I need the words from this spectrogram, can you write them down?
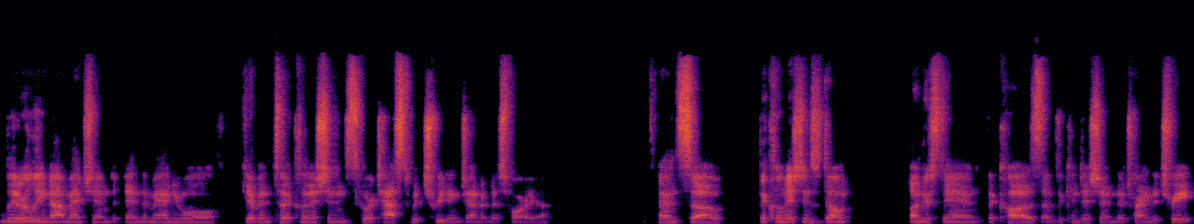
literally not mentioned in the manual given to clinicians who are tasked with treating gender dysphoria. And so the clinicians don't understand the cause of the condition they're trying to treat.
